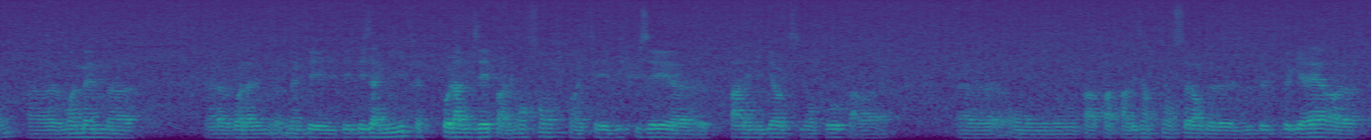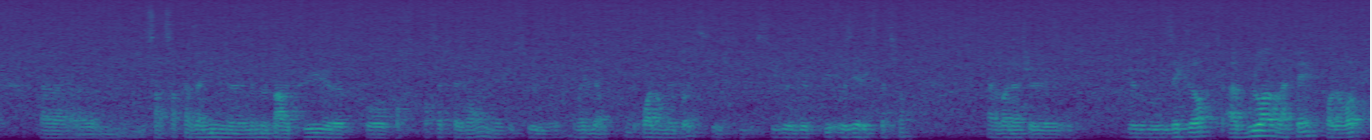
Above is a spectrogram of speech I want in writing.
Moi-même, voilà, même des, amis très polarisés par les mensonges qui ont été diffusés par les médias occidentaux, par, les influenceurs de, guerre. certains amis ne, me parlent plus pour, cette raison, mais je suis droit dans mes bottes si je, puis oser l'expression. Euh, voilà, je, vous exhorte à vouloir la paix pour l'Europe,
